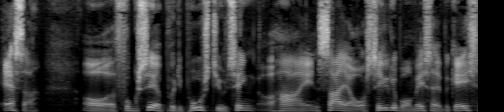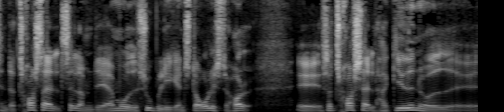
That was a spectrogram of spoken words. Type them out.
af sig, og fokuserer på de positive ting, og har en sejr over Silkeborg med sig i bagagen, der trods alt, selvom det er mod Superligans dårligste hold, øh, så trods alt har givet noget, øh,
